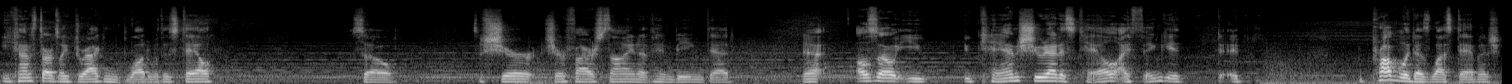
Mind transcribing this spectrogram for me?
he kind of starts like dragging blood with his tail. So it's a sure surefire sign of him being dead. Yeah. Also, you you can shoot at his tail. I think it it probably does less damage.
